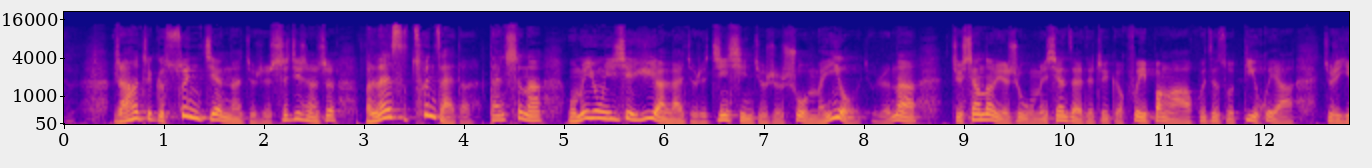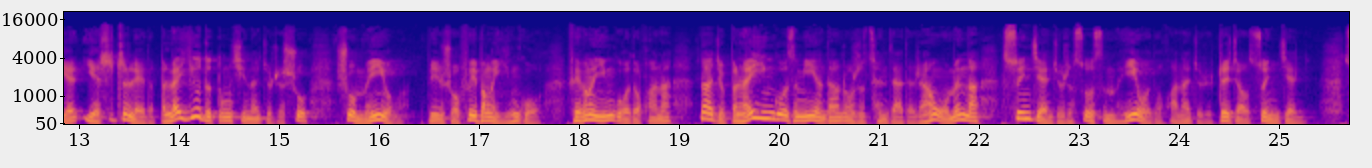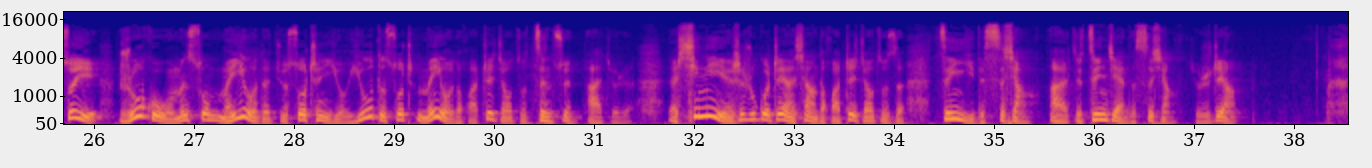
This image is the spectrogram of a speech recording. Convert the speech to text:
然后这个瞬间呢，就是实际上是本来是存在的，但是呢，我们用一些语言来就是进行，就是说没有，就是那就相当于是我们现在的这个诽谤啊，或者说诋毁啊，就是也也是之类的。本来有的东西呢，就是说说没有。比如说诽谤因果，诽谤因果的话呢，那就本来因果是名言当中是存在的，然后我们呢瞬间就是说是没有的话，那就是这叫瞬间。所以如果我们说没有的就说成有，有的说成没有的话，这叫做增顺啊，就是呃心里也是如果这样想的话，这叫做是增益的思想啊，就增减的思想就是这样。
